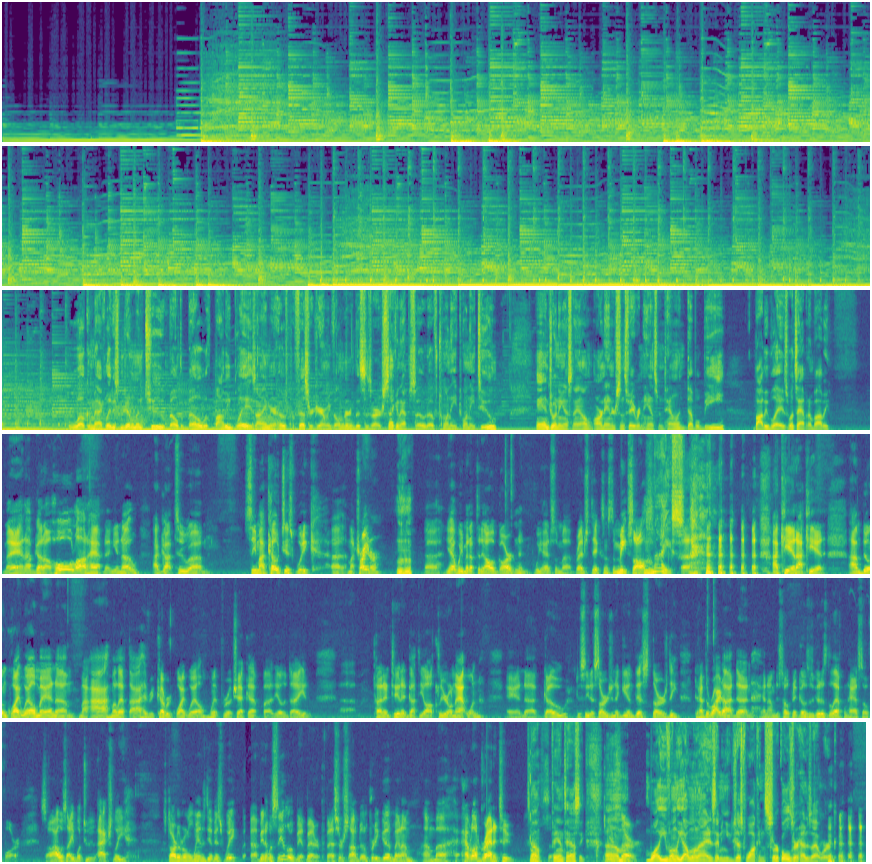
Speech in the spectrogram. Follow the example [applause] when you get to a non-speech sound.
Welcome back, ladies and gentlemen, to Bell to Bell with Bobby Blaze. I am your host, Professor Jeremy Vilmer. This is our second episode of 2022. And joining us now, Arn Anderson's favorite enhancement talent, Double B, Bobby Blaze. What's happening, Bobby? Man, I've got a whole lot happening. You know, I got to um, see my coach this week, uh, my trainer. Mm-hmm. Uh, yeah, we met up to the Olive Garden and we had some uh, breadsticks and some meat sauce. Nice. [laughs] I kid, I kid. I'm doing quite well, man. Um, my eye, my left eye, has recovered quite well. Went for a checkup uh, the other day, and uh, pun intended, got the all clear on that one. And uh, go to see the surgeon again this Thursday to have the right eye done. And I'm just hoping it goes as good as the left one has so far. So I was able to actually started on Wednesday of this week. Uh, being able to see a little bit better, Professor. So I'm doing pretty good, man. I'm I'm uh, have a lot of gratitude. oh, fantastic. Um, Yes, sir. While you've only got one eye, does that mean you just walk in circles, or how does that work? [laughs]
